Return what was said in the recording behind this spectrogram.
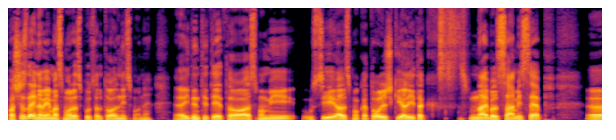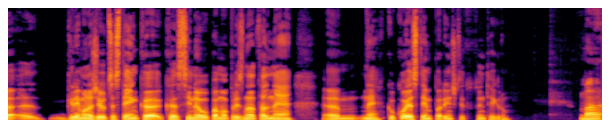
pa še zdaj ne vem, ali smo razpucali to ali nismo. Ne? E, identiteto, ali smo mi vsi, ali smo katoliški, ali tako najbolj sami sebi. Uh, gremo na živce s tem, ki si ne upamo priznati, ali ne. Um, ne, kako je s tem pri inštitutu Integrum? Ma,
